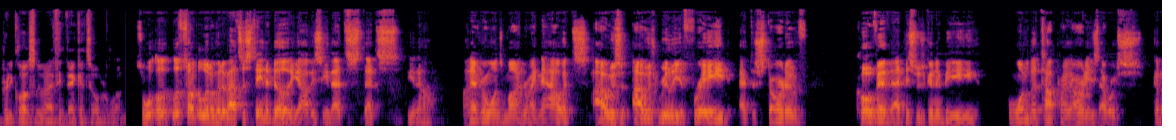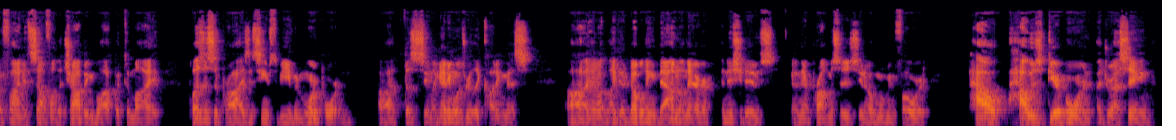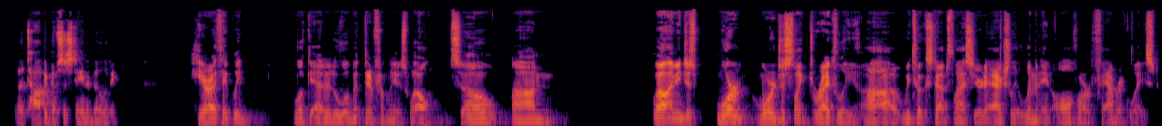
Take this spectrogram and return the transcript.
pretty closely, but I think that gets overlooked. So let's talk a little bit about sustainability. Obviously, that's that's you know on everyone's mind right now. It's I was I was really afraid at the start of COVID that this was going to be one of the top priorities that was going to find itself on the chopping block. But to my pleasant surprise, it seems to be even more important. Uh, it doesn't seem like anyone's really cutting this. Uh, like they're doubling down on their initiatives and their promises, you know, moving forward. How how is Dearborn addressing the topic of sustainability? Here, I think we look at it a little bit differently as well. So, on well, I mean, just more more just like directly uh, we took steps last year to actually eliminate all of our fabric waste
